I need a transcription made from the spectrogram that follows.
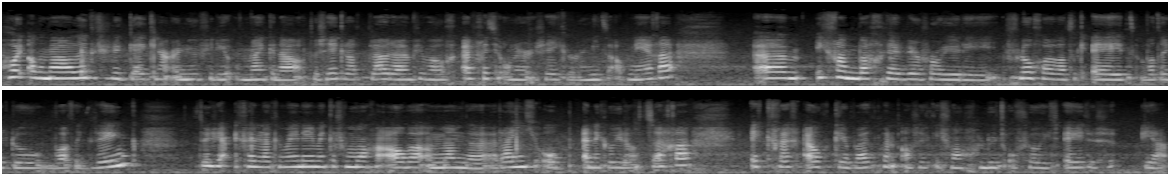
Hoi allemaal, leuk dat jullie kijken naar een nieuwe video op mijn kanaal. Doe zeker dat blauw duimpje omhoog en vergeet hieronder zeker niet te abonneren. Ehm, ik ga een dag weer voor jullie vloggen wat ik eet, wat ik doe, wat ik drink. Dus ja, ik ga je lekker meenemen. Ik heb vanmorgen al wel een mandarijntje op en ik wil jullie wat zeggen. Ik krijg elke keer buikpijn als ik iets van gluten of zoiets eet. Dus ja,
